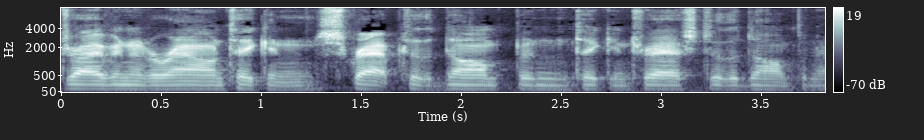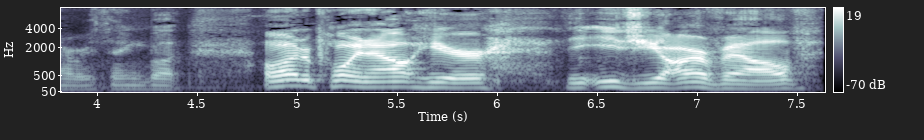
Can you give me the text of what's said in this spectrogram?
driving it around, taking scrap to the dump and taking trash to the dump and everything. But I wanted to point out here the EGR valve.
